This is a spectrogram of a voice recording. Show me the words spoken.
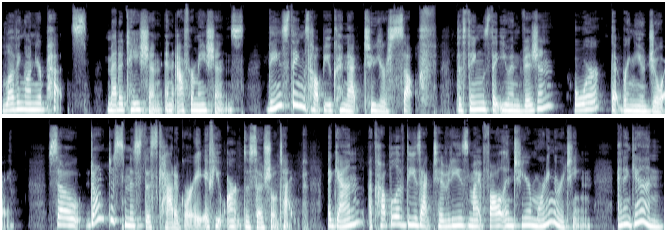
loving on your pets, meditation, and affirmations. These things help you connect to yourself, the things that you envision or that bring you joy. So don't dismiss this category if you aren't the social type. Again, a couple of these activities might fall into your morning routine. And again,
